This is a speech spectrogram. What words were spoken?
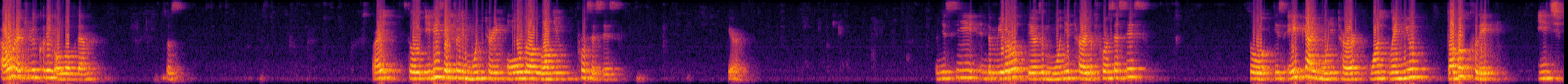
I will actually click all of them. Just right? So it is actually monitoring all the running processes here. And you see in the middle, there's a monitored processes. So this API monitor, one, when you double click each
